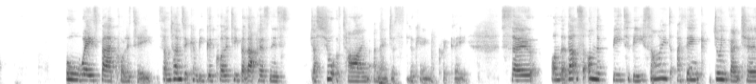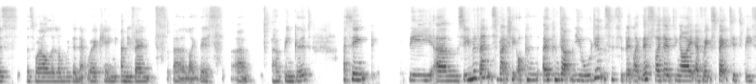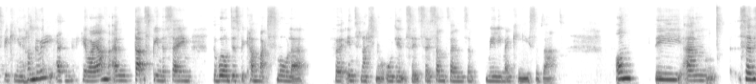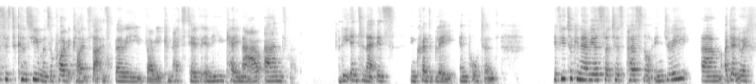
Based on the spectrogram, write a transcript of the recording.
always bad quality. Sometimes it can be good quality, but that person is just short of time and they're just looking quickly. So on the, that's on the B2B side. I think joint ventures as well, along with the networking and events uh, like this um, have been good. I think the um, Zoom events have actually opened opened up new audiences a bit like this. I don't think I ever expected to be speaking in Hungary, and here I am. And that's been the same. The world has become much smaller for international audiences, so some firms are really making use of that. On the um, services to consumers or private clients, that is very, very competitive in the UK now. And the internet is incredibly important. If you took an area such as personal injury, um, I don't know if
